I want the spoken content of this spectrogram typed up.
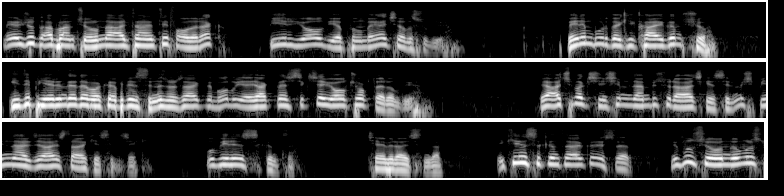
mevcut Abant yoluna alternatif olarak bir yol yapılmaya çalışılıyor. Benim buradaki kaygım şu. Gidip yerinde de bakabilirsiniz. Özellikle Bolu'ya yaklaştıkça yol çok daralıyor. Ve açmak için şimdiden bir sürü ağaç kesilmiş. Binlerce ağaç daha kesilecek. Bu birinci sıkıntı. Çevre açısından. İkinci sıkıntı arkadaşlar. Nüfus yoğunluğumuz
